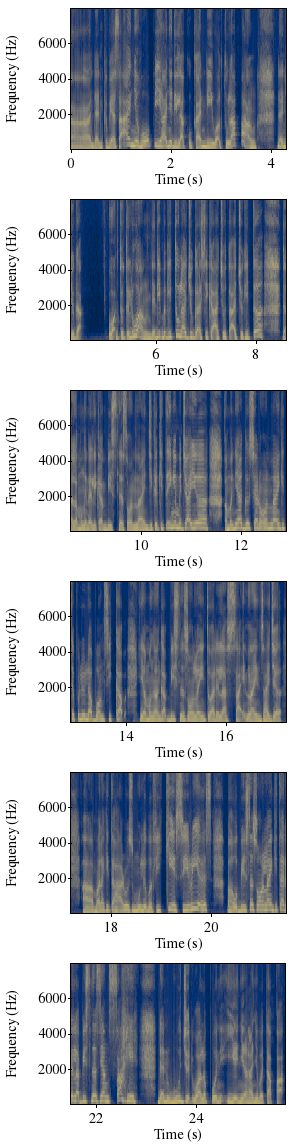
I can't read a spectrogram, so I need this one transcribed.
Uh, dan kebiasaannya hobi hanya dilakukan di waktu lapang dan juga waktu terluang. Jadi begitulah juga sikap acuh tak acuh kita dalam mengendalikan bisnes online. Jika kita ingin berjaya uh, meniaga secara online, kita perlulah buang sikap yang menganggap bisnes online itu adalah sideline saja. Uh, malah kita harus mula berfikir serius bahawa bisnes online kita adalah bisnes yang sahih dan wujud walaupun ianya hanya bertapak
